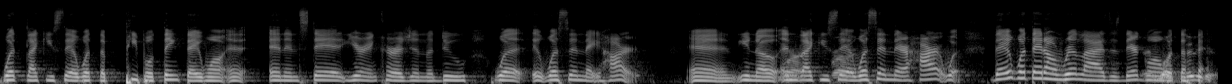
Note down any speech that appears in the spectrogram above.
what, like you said, what the people think they want. And, and instead, you're encouraging them to do what it, what's in their heart. And you know, and right, like you said, what's in their heart? What they what they don't realize is they're going with the fad.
